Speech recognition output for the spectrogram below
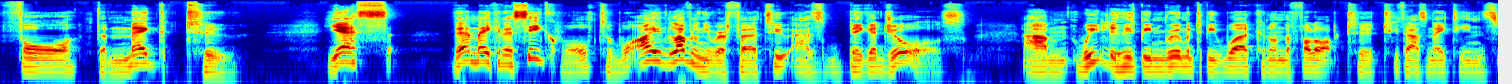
for The Meg 2. Yes, they're making a sequel to what I lovingly refer to as Bigger Jaws. Um, Wheatley, who's been rumoured to be working on the follow up to 2018's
